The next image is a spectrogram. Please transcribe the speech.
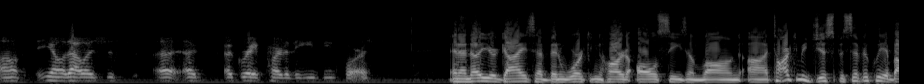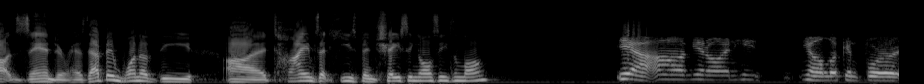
um, you know, that was just a, a, a great part of the evening for us. And I know your guys have been working hard all season long. Uh, talk to me just specifically about Xander. Has that been one of the uh, times that he's been chasing all season long? Yeah, um, you know, and he's you know looking for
